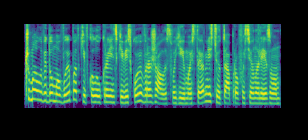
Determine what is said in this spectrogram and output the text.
Чимало відомо випадків, коли українські військові вражали своєю майстерністю та професіоналізмом.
